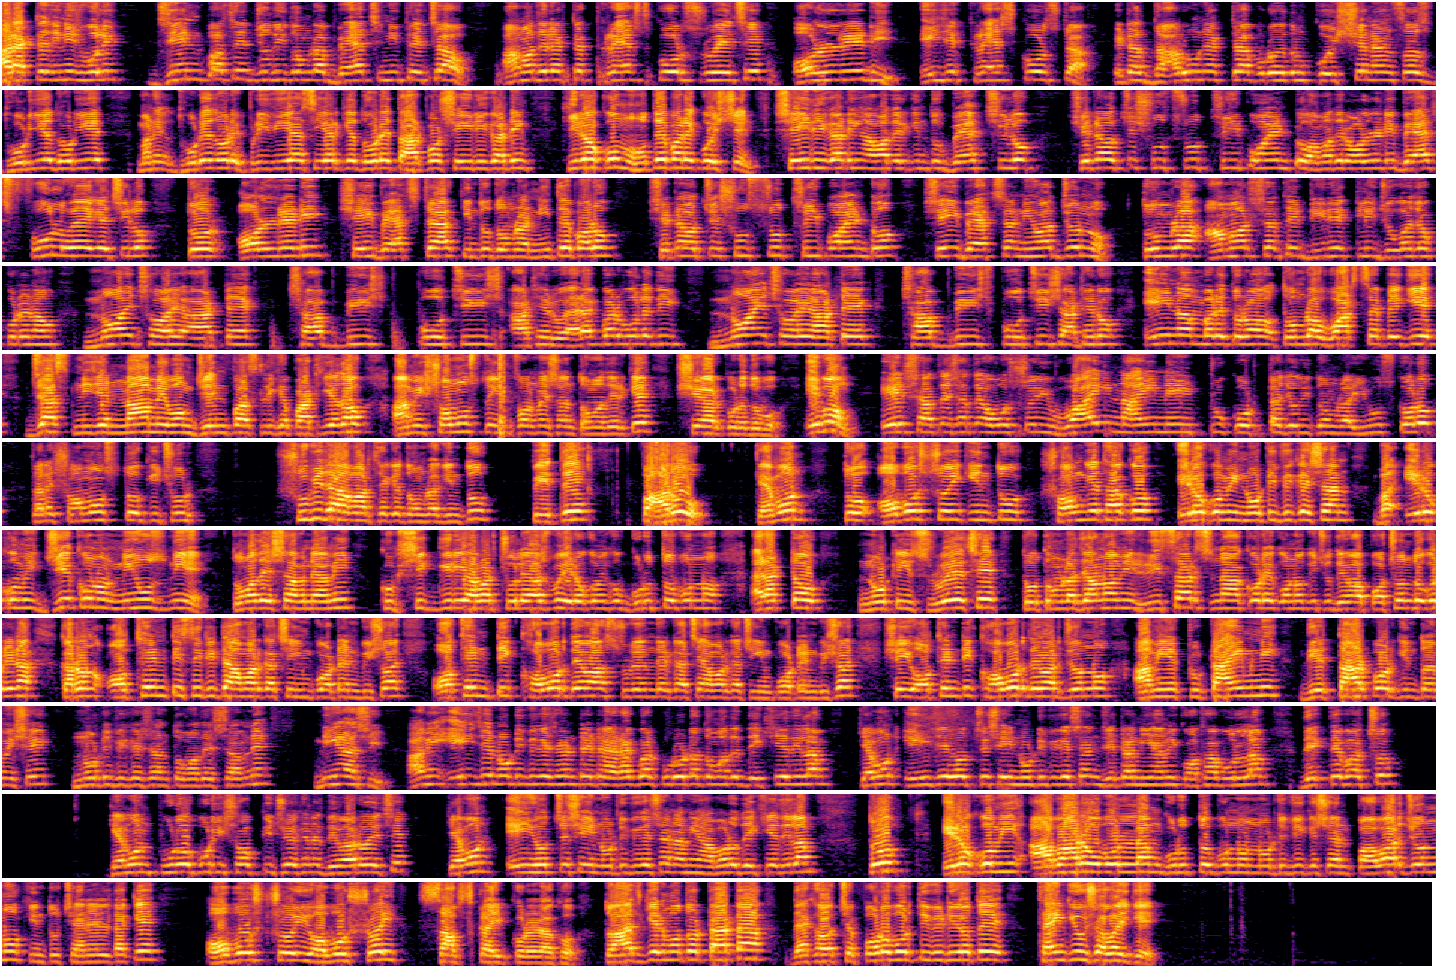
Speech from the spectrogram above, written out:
আর একটা জিনিস বলি জেন পাসের যদি তোমরা ব্যাচ নিতে চাও, আমাদের একটা ক্র্যাশ কোর্স রয়েছে অলরেডি এই যে ক্র্যাশ কোর্সটা এটা দারুণ একটা পুরো একদম কোয়েশ্চেন অ্যান্সার্স ধরিয়ে ধরিয়ে মানে ধরে ধরে প্রিভিয়াস ইয়ারকে ধরে, তারপর সেই রিগার্ডিং কীরকম হতে পারে কোয়েশ্চেন সেই রিগার্ডিং আমাদের কিন্তু ব্যাচ ছিল। সেটা হচ্ছে সুশ্রুত থ্রি পয়েন্ট টু আমাদের অলরেডি ব্যাচ ফুল হয়ে গেছিল, তো অলরেডি সেই ব্যাচটা কিন্তু তোমরা নিতে পারো। সেটা হচ্ছে সুশ্রুত থ্রি পয়েন্ট ও। সেই ব্যাচটা নেওয়ার জন্য তোমরা আমার সাথে ডিরেক্টলি যোগাযোগ করে নাও নয় ছয় আট এক, ছাব্বিশ, পঁচিশ, আঠেরো। আর একবার বলে দিই, নয় ছয় আট এক, ছাব্বিশ, পঁচিশ, আঠেরো। এই নাম্বারে তোরা তোমরা হোয়াটসঅ্যাপে গিয়ে জাস্ট নিজের নাম এবং জেন পাস লিখে পাঠিয়ে দাও। আমি সমস্ত ইনফরমেশন তোমাদেরকে শেয়ার করে দেবো। এবং এর সাথে সাথে অবশ্যই ওয়াই নাইন এইট টু কোডটা যদি তোমরা ইউজ করো, তাহলে সমস্ত কিছুর সুবিধা আমার থেকে তোমরা কিন্তু পেতে পারো। কেমন? তো অবশ্যই কিন্তু সঙ্গে থাকো, এরকমই নোটিফিকেশন বা এরকমই যে কোনো নিউজ নিয়ে তোমাদের সামনে আমি খুব শিগগিরই আবার চলে আসব, এরকমই খুব গুরুত্বপূর্ণ আর একটাও নোটিশ রয়েছে। তো তোমরা জানো আমি রিসার্চ না করে কোনো কিছু দেওয়া পছন্দ করি না, কারণ অথেন্টিসিটিটা আমার কাছে ইম্পর্টেন্ট বিষয়। অথেন্টিক খবর দেওয়া স্টুডেন্টদের কাছে আমার কাছে ইম্পর্টেন্ট বিষয়। সেই অথেন্টিক খবর দেওয়ার জন্য আমি একটু টাইম নিই, দিয়ে তারপর কিন্তু আমি সেই নোটিফিকেশন তোমাদের সামনে নিয়ে আসি। আমি এই যে নোটিফিকেশনটা এটা আরেকবার পুরোটা তোমাদের দেখিয়ে দিলাম। কেমন? এই যে হচ্ছে সেই নোটিফিকেশন যেটা নিয়ে আমি কথা বললাম, দেখতে পাচ্ছ? কেমন? পুরোপুরি সবকিছু এখানে দেওয়া রয়েছে। কেমন? এই হচ্ছে সেই নোটিফিকেশন আমি আবারও দেখিয়ে দিলাম। তো, এরকমই আবারও বললাম গুরুত্বপূর্ণ নোটিফিকেশন পাওয়ার জন্য, কিন্তু চ্যানেলটাকে অবশ্যই অবশ্যই সাবস্ক্রাইব করে রাখো। তো আজকের মতো টাটা, দেখা হচ্ছে পরবর্তী ভিডিওতে থ্যাংক ইউ সবাইকে।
